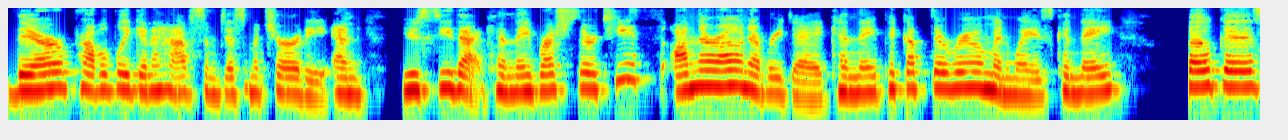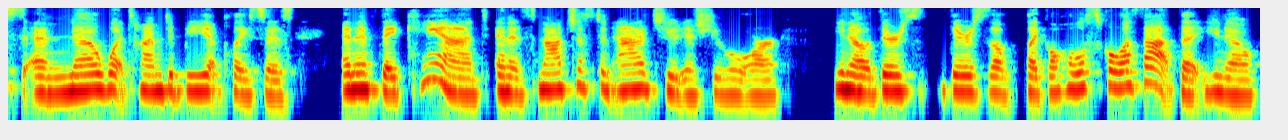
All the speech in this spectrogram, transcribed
they're probably going to have some dysmaturity. And you see that. Can they brush their teeth on their own every day? Can they pick up their room in ways? Can they focus and know what time to be at places? And if they can't, and it's not just an attitude issue or, you know, there's there's a, like a whole school of thought that, you know,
